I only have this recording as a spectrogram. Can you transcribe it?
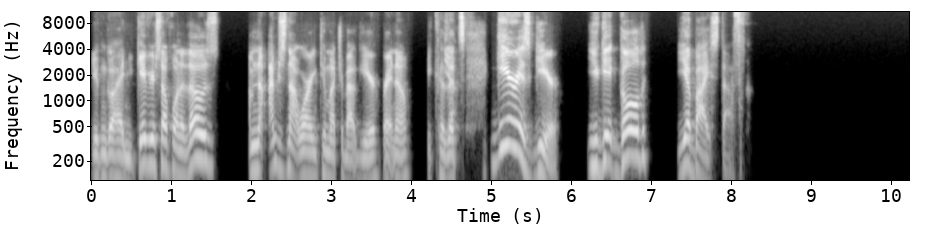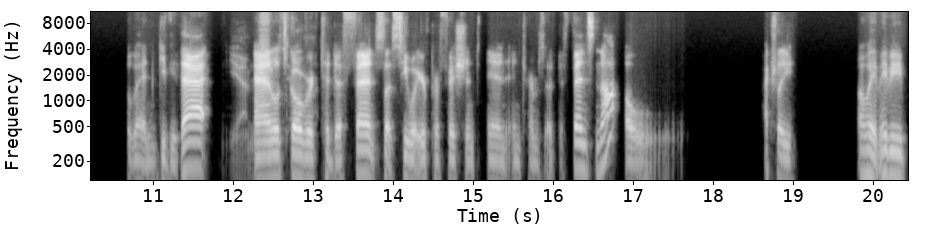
you can go ahead and you give yourself one of those. I'm not I'm just not worrying too much about gear right now because yeah. it's gear is gear. You get gold, you buy stuff. We'll go ahead and give you that. Yeah. And let's go over to defense. Let's see what you're proficient in in terms of defense. Not oh, actually, oh wait, maybe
